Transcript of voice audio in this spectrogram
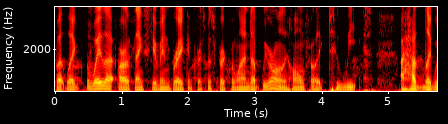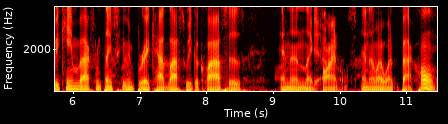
But like the way that our Thanksgiving break and Christmas break were lined up, we were only home for like two weeks. I had like we came back from Thanksgiving break, had last week of classes, and then like Yeah. finals, and then I went back home,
